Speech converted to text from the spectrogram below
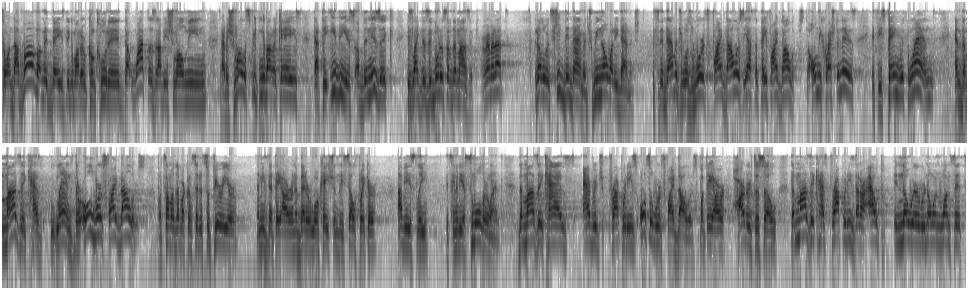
so on Davavim at Beis, the Gemara concluded that what does Rabbi Yishmael mean? Rabbi Yishmael is speaking about a case that the idius of the nizik is like the ziburas of the mazik. Remember that? In other words, he did damage. We know what he damaged. If the damage was worth $5, he has to pay $5. The only question is, if he's paying with land, and the mazik has lands, they're all worth $5, but some of them are considered superior. That means that they are in a better location, they sell quicker. Obviously, it's going to be a smaller land. The mazik has average properties also worth $5, but they are harder to sell. The mazik has properties that are out in nowhere where no one wants it.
